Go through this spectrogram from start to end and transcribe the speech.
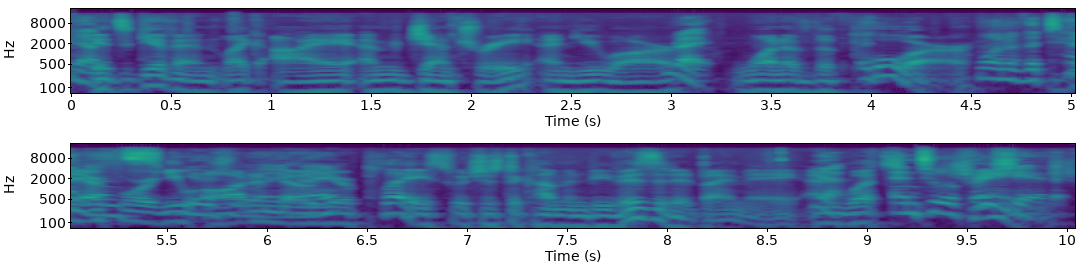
Yep. it's given like I am gentry and you are Right. one of the poor. one of the tenants, Therefore, you ought to know right? your place, which is to come and be visited by me. And Yeah, what's and to appreciate changed- it.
